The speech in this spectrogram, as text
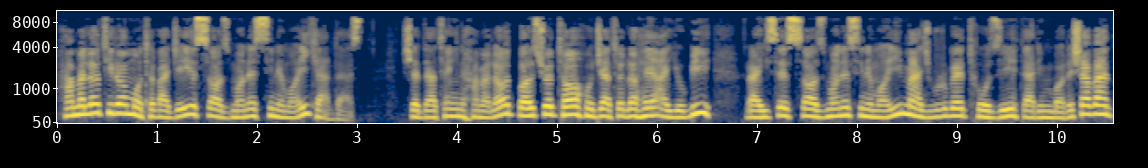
حملاتی را متوجه سازمان سینمایی کرده است. شدت این حملات باعث شد تا حجت الله ایوبی رئیس سازمان سینمایی مجبور به توضیح در این باره شود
